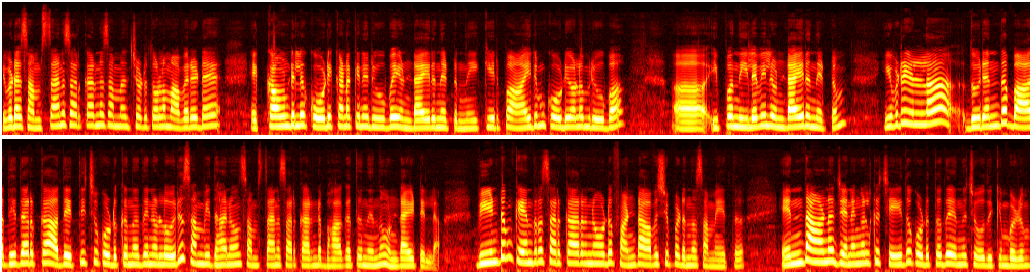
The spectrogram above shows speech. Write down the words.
ഇവിടെ സംസ്ഥാന സർക്കാരിനെ സംബന്ധിച്ചിടത്തോളം അവരുടെ അക്കൗണ്ടിൽ കോടിക്കണക്കിന് രൂപ ഉണ്ടായിരുന്നിട്ടും നീക്കിയിരിപ്പോൾ ആയിരം കോടിയോളം രൂപ ഇപ്പോൾ നിലവിലുണ്ടായിരുന്നിട്ടും ഇവിടെയുള്ള ദുരന്ത ബാധിതർക്ക് അത് എത്തിച്ചു കൊടുക്കുന്നതിനുള്ള ഒരു സംവിധാനവും സംസ്ഥാന സർക്കാരിന്റെ ഭാഗത്ത് നിന്നും ഉണ്ടായിട്ടില്ല. വീണ്ടും കേന്ദ്ര സർക്കാരിനോട് ഫണ്ട് ആവശ്യപ്പെടുന്ന സമയത്ത് എന്താണ് ജനങ്ങൾക്ക് ചെയ്തു കൊടുത്തത് എന്ന് ചോദിക്കുമ്പോഴും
